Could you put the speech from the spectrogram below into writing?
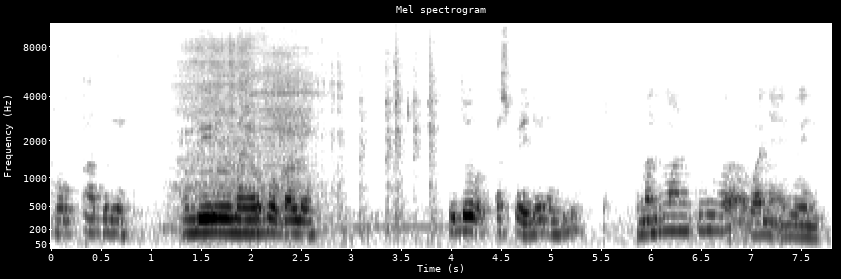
Vok- apa dia? Ambil mayor vokal dia. Itu SPD nanti dia. Teman-temanku juga banyak itu NP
